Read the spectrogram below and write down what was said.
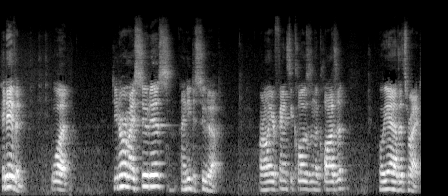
Hey David, What? do you know where my suit is? I need to suit up. Are all your fancy clothes in the closet? Oh yeah, that's right.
